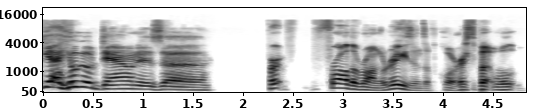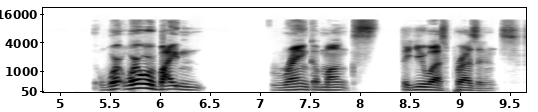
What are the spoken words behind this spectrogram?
yeah, he'll go down as uh for for all the wrong reasons, of course. But we'll where where will Biden rank amongst the U.S. presidents?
